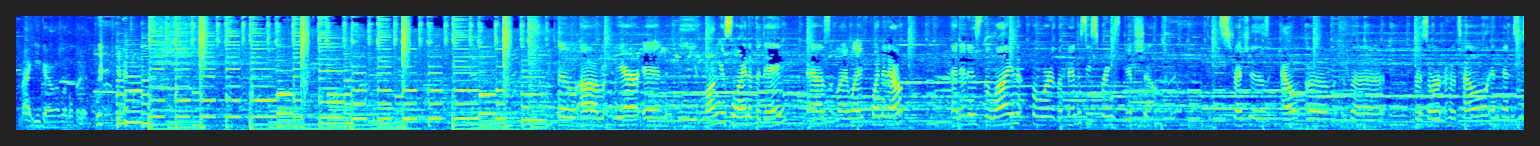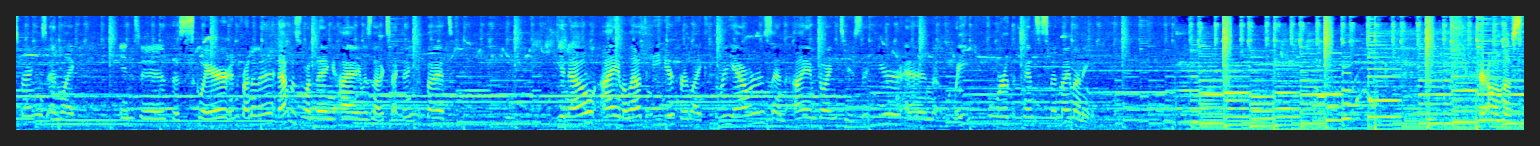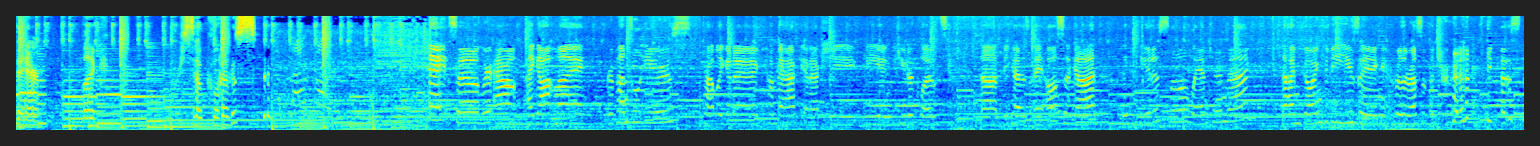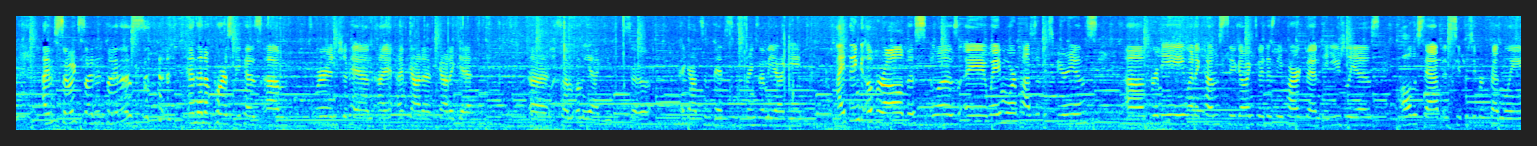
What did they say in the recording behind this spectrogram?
my ego a little bit. so um, we are in the longest line of the day, as my wife pointed out, and it is the line for the Fantasy Springs gift shop. It stretches out of the resort hotel in Fantasy Springs and like into the square in front of it. That was one thing I was not expecting, but you know, I am allowed to be here for like three hours and I am going to sit here and wait for the chance to spend my money. We're almost there. Look, we're so close. okay, so we're out. I got my Rapunzel ears. Probably gonna come back and actually be in cuter clothes uh, because I also got the cutest little lantern bag that I'm going to be using for the rest of the trip because I'm so excited by this. and then of course because um, we're in Japan, I, have gotta, gotta get uh, some omiyage. So I got some Fantasy Springs omiyage. I think overall this was a way more positive experience uh, for me when it comes to going to a Disney park than it usually is. All the staff is super, super friendly.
